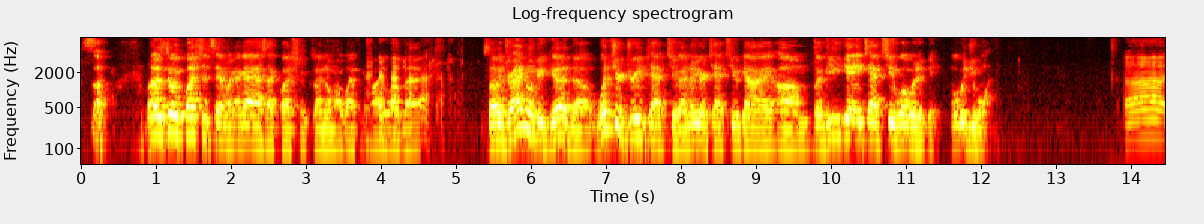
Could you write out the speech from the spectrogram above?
so when I was doing questions, I'm like, I gotta ask that question because I know my wife would probably love that. So dragon would be good though. What's your dream tattoo? I know you're a tattoo guy. Um, but if you could get any tattoo, what would it be? What would you want? Uh,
